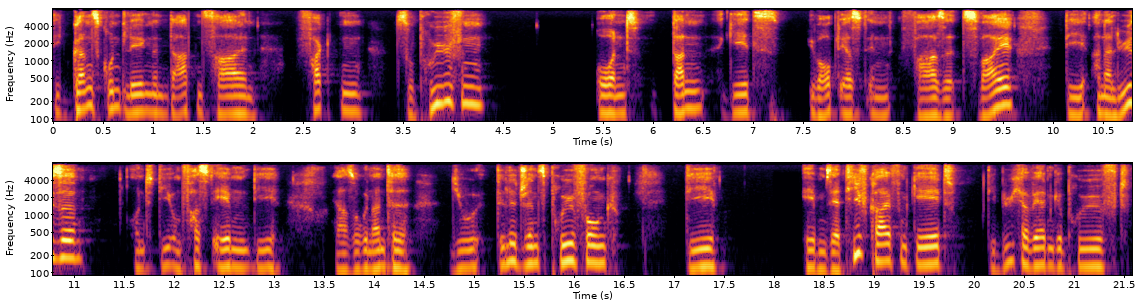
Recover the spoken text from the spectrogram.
die ganz grundlegenden Datenzahlen, Fakten zu prüfen. Und dann geht's überhaupt erst in Phase 2, die Analyse und die umfasst eben die ja, sogenannte Due Diligence Prüfung, die eben sehr tiefgreifend geht. Die Bücher werden geprüft,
